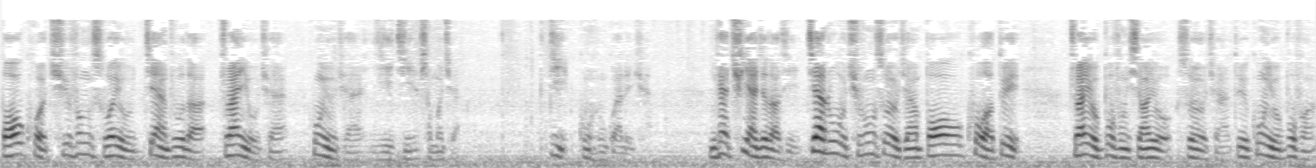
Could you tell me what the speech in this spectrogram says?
包括区分所有建筑的专有权、共有权以及什么权？D 共同管理权。你看去年这道题，建筑物区分所有权包括对专有部分享有所有权，对共有部分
